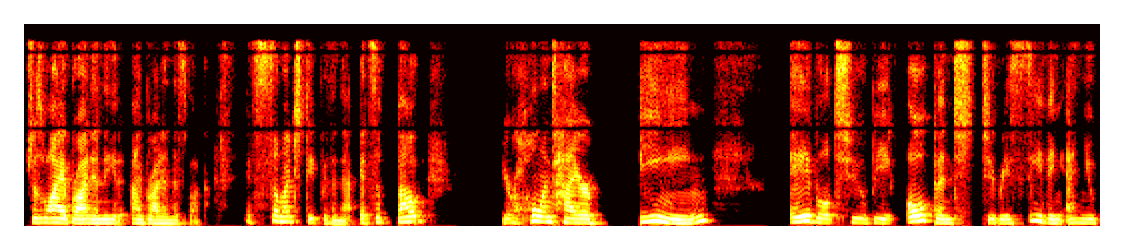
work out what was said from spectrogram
which is why I brought in the I brought in this book. It's so much deeper than that. It's about your whole entire being able to be open to receiving and you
